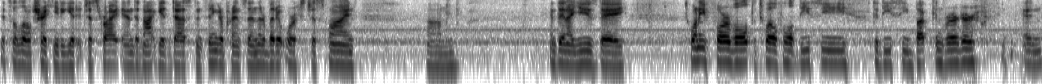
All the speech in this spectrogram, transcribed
it's a little tricky to get it just right and to not get dust and fingerprints in there, but it works just fine. Um, and then I used a 24 volt to 12 volt DC to DC buck converter and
